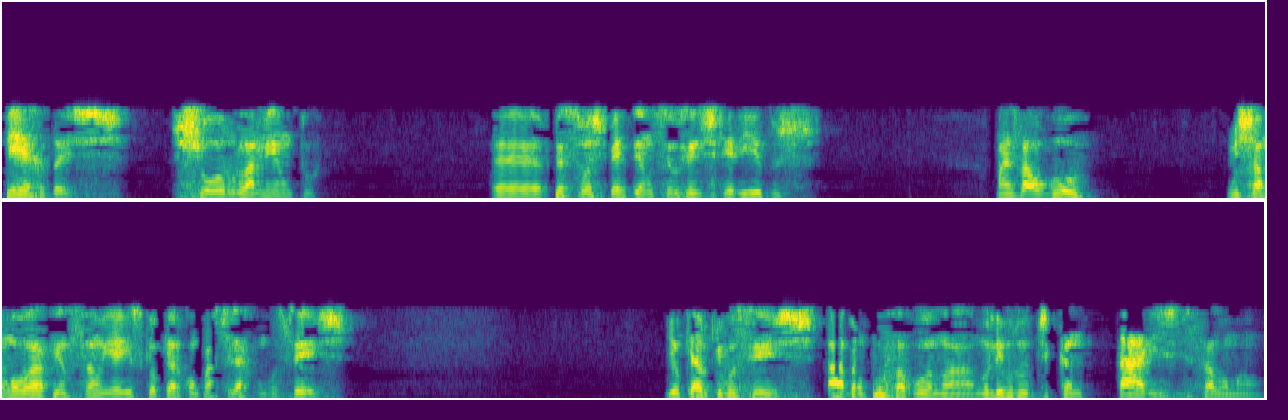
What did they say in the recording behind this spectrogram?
Perdas, choro, lamento, é, pessoas perdendo seus entes queridos. Mas algo me chamou a atenção e é isso que eu quero compartilhar com vocês. E eu quero que vocês abram, por favor, no, no livro de Cantares de Salomão.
